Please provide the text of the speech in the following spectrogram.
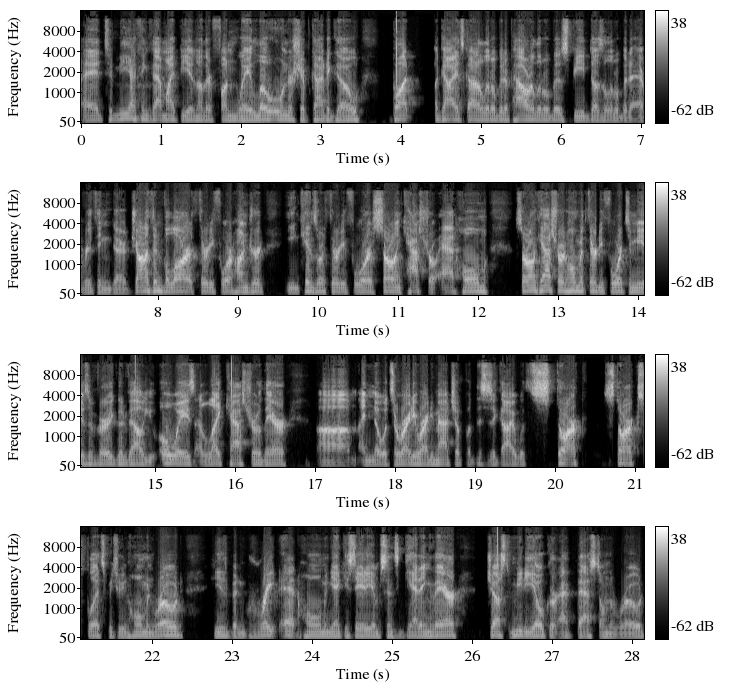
And to me, I think that might be another fun way, low ownership guy to go. But a guy that's got a little bit of power, a little bit of speed, does a little bit of everything there. Jonathan Villar at 3,400, Ian Kinsler 34, Starlin Castro at home. Starlin Castro at home at 34 to me is a very good value always. I like Castro there. Um, I know it's a righty righty matchup, but this is a guy with stark, stark splits between home and road. He's been great at home in Yankee Stadium since getting there, just mediocre at best on the road.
